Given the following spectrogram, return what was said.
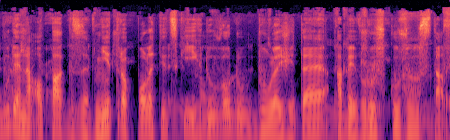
bude naopak z vnitropolitických důvodů důležité, aby v Rusku zůstali.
